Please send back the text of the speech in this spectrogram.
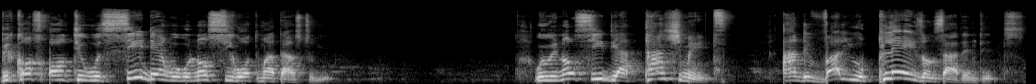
Because until we see them, we will not see what matters to you. We will not see the attachment and the value placed on certain things.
